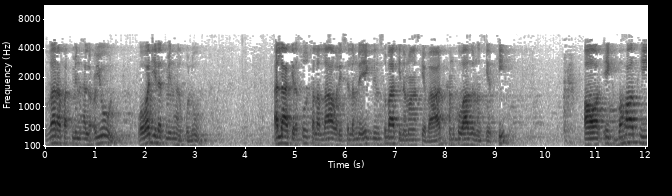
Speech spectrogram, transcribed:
غرفت منها العیون ووجلت منها القلوب۔ اللہ کے رسول صلی اللہ علیہ وسلم نے ایک دن صبح کی نماز کے بعد ہم کو واضح نصیحت کی اور ایک بہت ہی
